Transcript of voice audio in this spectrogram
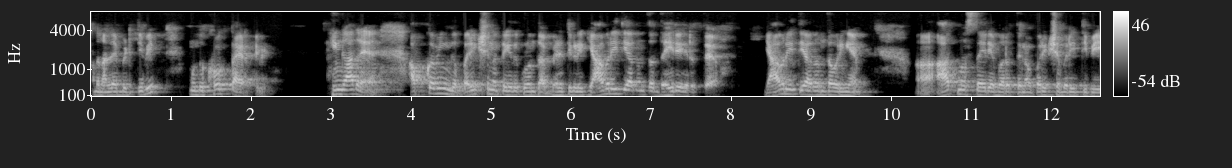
ಅದನ್ನ ಅಲ್ಲೇ ಬಿಡ್ತೀವಿ, ಮುಂದಕ್ಕೆ ಹೋಗ್ತಾ ಇರ್ತೀವಿ. ಹಿಂಗಾದ್ರೆ ಅಪ್ಕಮಿಂಗ್ ಪರೀಕ್ಷೆನ ತೆಗೆದುಕೊಳ್ಳುವಂಥ ಅಭ್ಯರ್ಥಿಗಳಿಗೆ ಯಾವ ರೀತಿಯಾದಂಥ ಧೈರ್ಯ ಇರುತ್ತೆ? ಯಾವ ರೀತಿಯಾದಂಥ ಅವರಿಗೆ ಆತ್ಮಸ್ಥೈರ್ಯ ಬರುತ್ತೆ, ನಾವು ಪರೀಕ್ಷೆ ಬರೀತೀವಿ,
